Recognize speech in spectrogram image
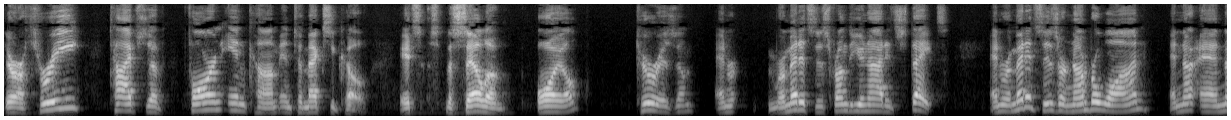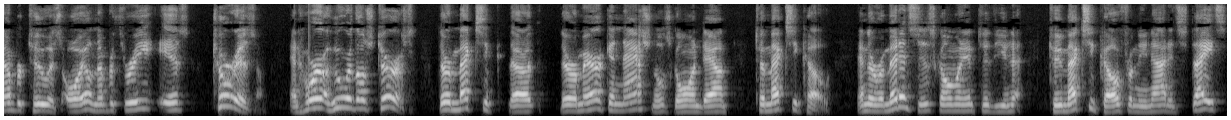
There are three types of foreign income into Mexico. It's the sale of oil, tourism, and remittances from the United States. And remittances are number one, and, and number two is oil. Number three is tourism. And who are, who are those tourists? They're Mexic, they're, they're American nationals going down to Mexico, and the remittances going into the to Mexico from the United States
